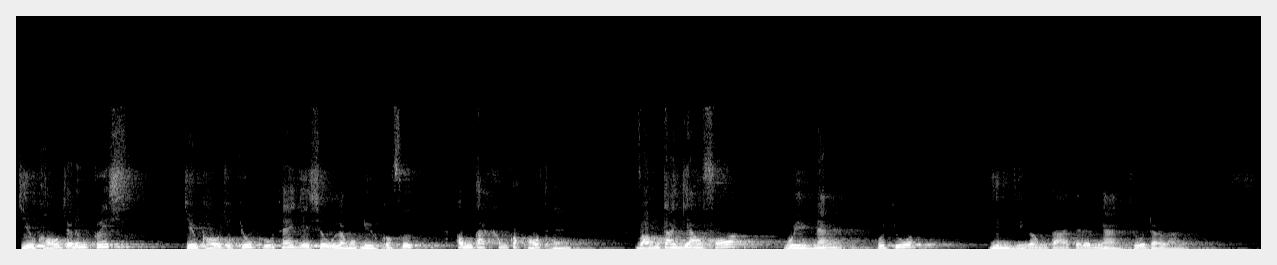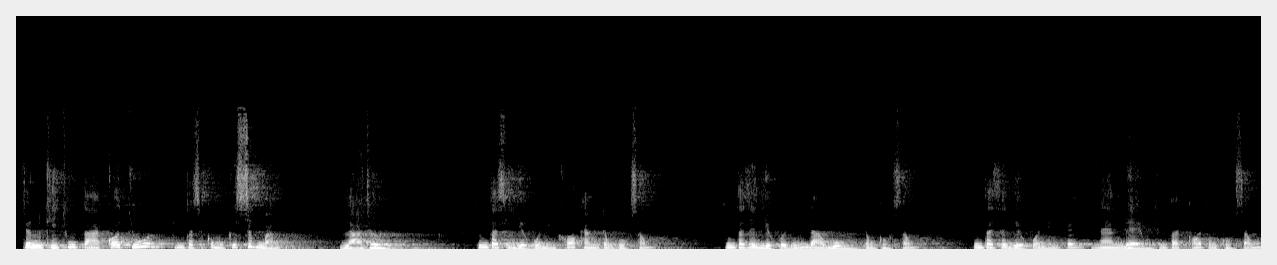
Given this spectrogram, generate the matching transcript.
chịu khổ cho đấng Christ, chịu khổ cho Chúa cứu thế Giêsu là một điều có phước. Ông ta không có hổ thẹn và ông ta giao phó quyền năng của Chúa, gìn giữ ông ta cho đến ngày Chúa trở lại. Cho nên khi chúng ta có Chúa, chúng ta sẽ có một cái sức mạnh lạ thường. Chúng ta sẽ vượt qua những khó khăn trong cuộc sống. Chúng ta sẽ vượt qua những đau buồn trong cuộc sống. Chúng ta sẽ vượt qua những cái nan đề mà chúng ta có trong cuộc sống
